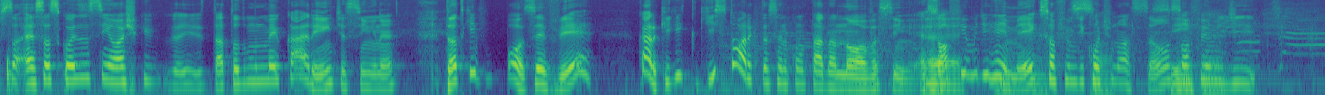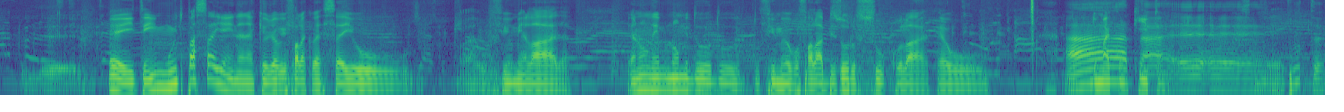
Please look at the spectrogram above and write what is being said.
só- essas coisas, assim, eu acho que eh, tá todo mundo meio carente, assim, né? Tanto que, pô, você vê. Cara, que, que, história que tá sendo contada nova, assim? É, só É. filme de remake, só filme de Só. continuação, Sim, só filme é. de. É, e tem muito pra sair ainda, né? Que eu já ouvi falar que vai sair o, o filme lá. Eu não lembro o nome do, do, do filme, eu vou falar Besouro Suco lá, que é o. Ah, Michael tá, Keaton. É, é, Puta.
